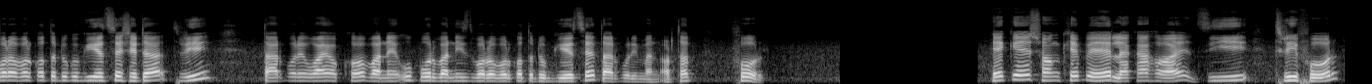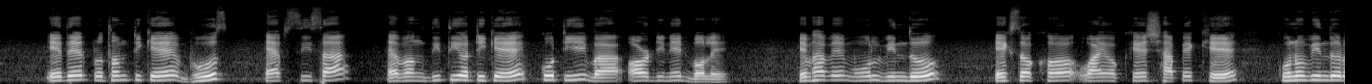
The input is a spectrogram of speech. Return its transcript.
বরাবর কতটুকু গিয়েছে সেটা থ্রি তারপরে ওয়াই অক্ষ মানে উপর বা নিচ বরাবর কতটুকু গিয়েছে তার পরিমাণ, অর্থাৎ ফোর একে সংক্ষেপে লেখা হয় জি থ্রি ফোর এদের প্রথমটিকে ভুজ অ্যাপসিসা এবং দ্বিতীয়টিকে কোটি বা অর্ডিনেট বলে। এভাবে মূল বিন্দু এক্স অক্ষ ওয়াই অক্ষের সাপেক্ষে কোনো বিন্দুর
